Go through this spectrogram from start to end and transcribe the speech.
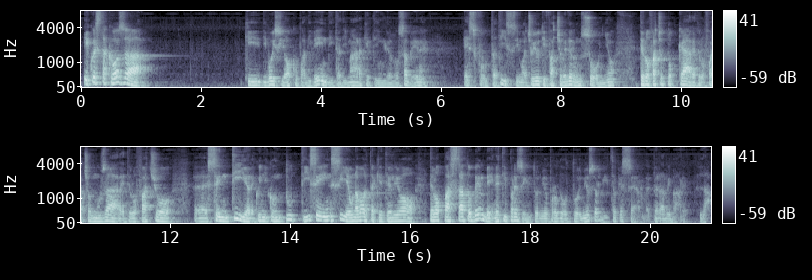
E questa cosa, chi di voi si occupa di vendita, di marketing, lo sa bene, è sfruttatissima. Cioè io ti faccio vedere un sogno, te lo faccio toccare, te lo faccio annusare, te lo faccio eh, sentire, quindi con tutti i sensi e una volta che te, ho, te l'ho passato ben bene ti presento il mio prodotto, il mio servizio che serve per arrivare là.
